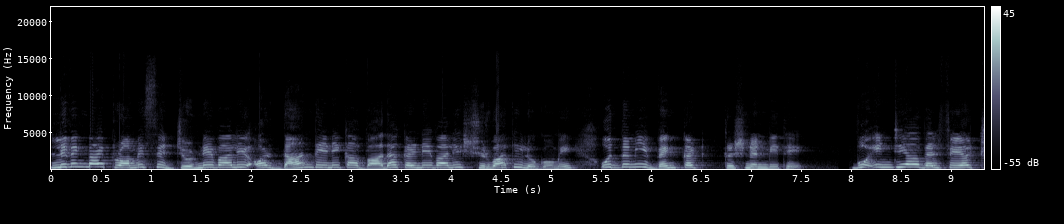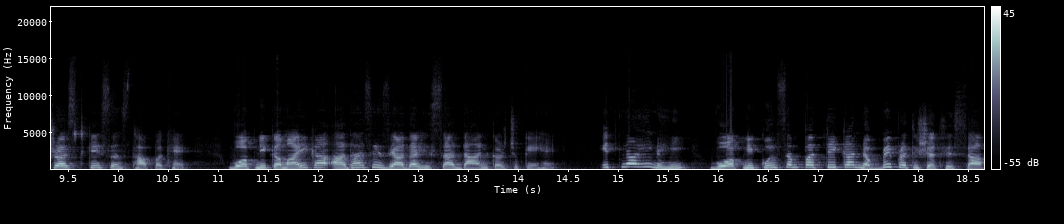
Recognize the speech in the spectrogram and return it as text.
लिविंग बाय प्रॉमिस से जुड़ने वाले और दान देने का वादा करने वाले शुरुआती लोगों में उद्यमी वेंकट कृष्णन भी थे। वो इंडिया वेलफेयर ट्रस्ट के संस्थापक हैं। वो अपनी कमाई का आधा से ज़्यादा हिस्सा दान कर चुके हैं। इतना ही नहीं, वो अपनी कुल संपत्ति का 90 प्रतिशत हिस्सा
